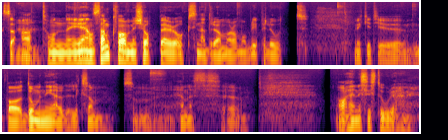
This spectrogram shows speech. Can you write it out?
Så Mm. att hon är ju ensam kvar med Chopper och sina drömmar om att bli pilot. Vilket ju var, dominerade liksom som hennes, eh, ja hennes historia här.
